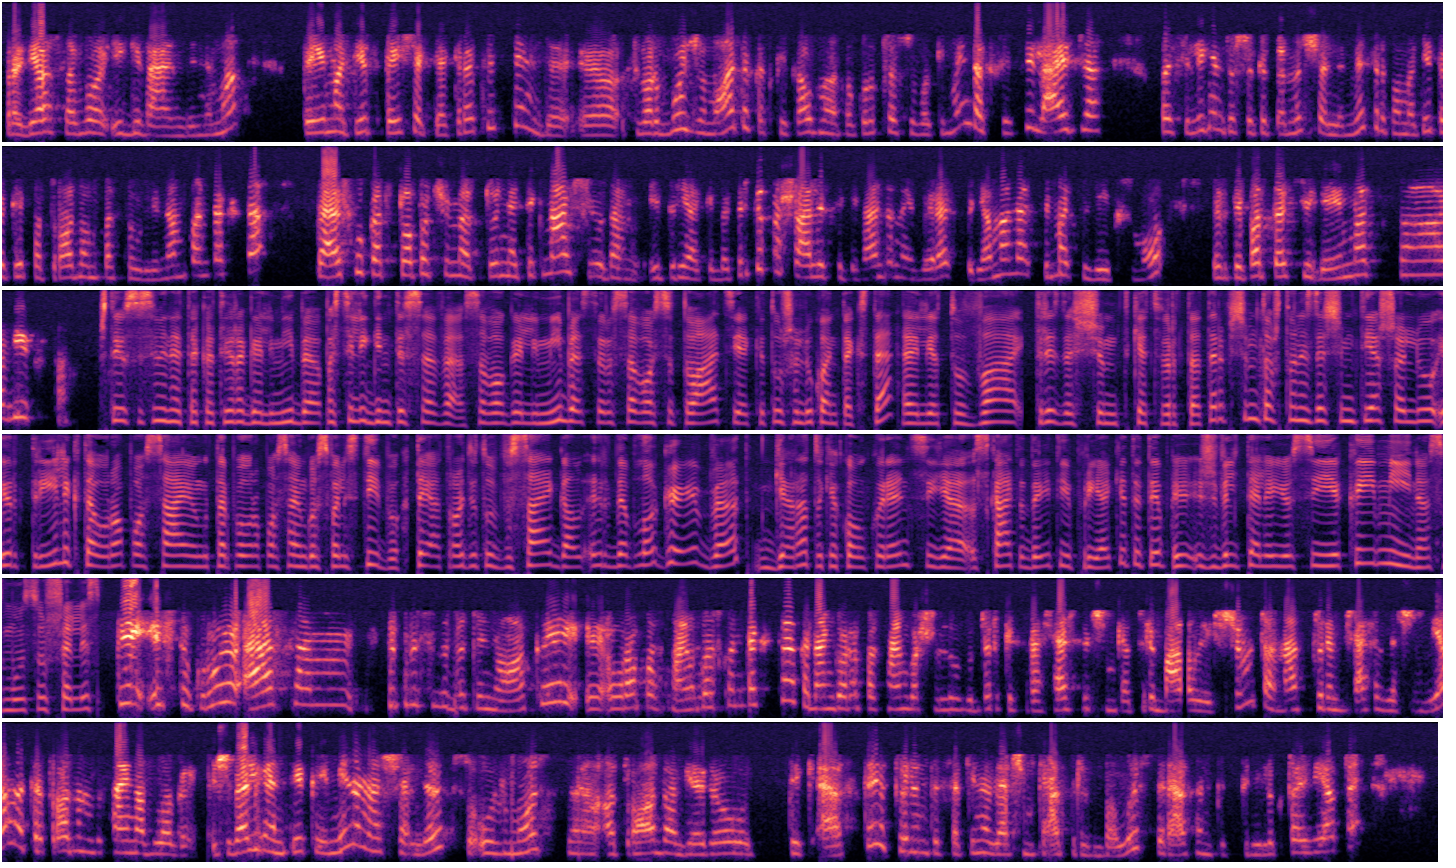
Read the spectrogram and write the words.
pradėjo savo įgyvendinimą. Tai matyt, tai šiek tiek ir atsispindi. E, svarbu žinoti, kad kai kalbame apie korupcijos suvokimo indeksą, jis leidžia uh, pasilyginti su kitomis šalimis ir pamatyti, kaip atrodom pasauliniam kontekste. Tai aišku, kad tuo pačiu metu ne tik mes judam į priekį, bet ir kitos šalis įgyvendina įvairias priemonės, imasi veiksmų ir taip pat tas judėjimas a, vyksta. Štai jūs susiminėte, kad yra galimybė pasilyginti save, savo galimybės ir savo situaciją kitų šalių kontekste. Lietuva 34 tarp 180 šalių ir 13 Europos Sąjung, tarp ES valstybių. Tai atrodytų visai gal ir neblogai, bet gera tokia konkurencija skatina eiti į priekį, tai taip žvilgtelėjus į kaimynės mūsų šalis. Tai iš tikrųjų esam stiprus vidutiniokai ES kontekste, kadangi ES šalių vidurkis yra 64 balai iš šimto, mes turim 61, tai atrodom visai neblogai. Žvelgiant į kaimininės šalis, už mus e, atrodo geriau tik Estai, turinti 74 balus ir esantis 13 vietoje.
